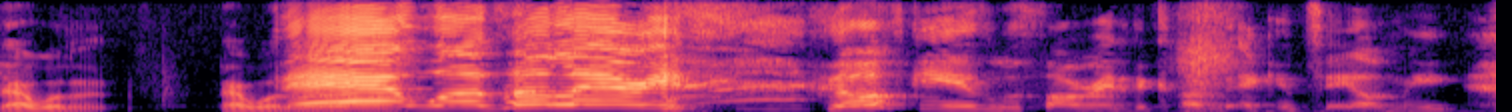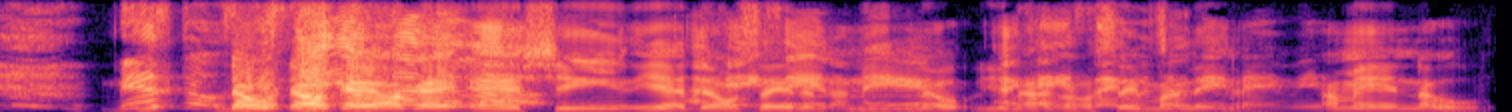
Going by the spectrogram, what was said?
that wasn't that wasn't. That uh, was hilarious. Those kids was so ready to come back and tell me, Mister. don't okay okay and she yeah don't say say the nope you're not gonna say say my nickname. I mean no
